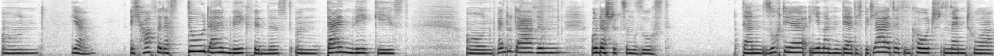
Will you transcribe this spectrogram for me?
Und ja, ich hoffe, dass du deinen Weg findest und deinen Weg gehst. Und wenn du darin Unterstützung suchst, dann such dir jemanden, der dich begleitet, einen Coach, einen Mentor.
